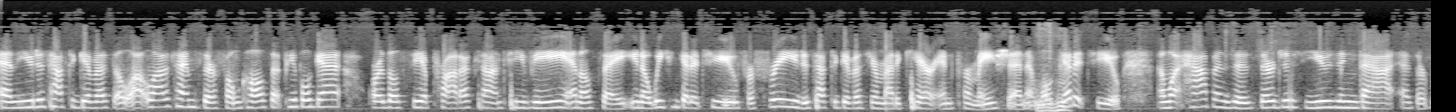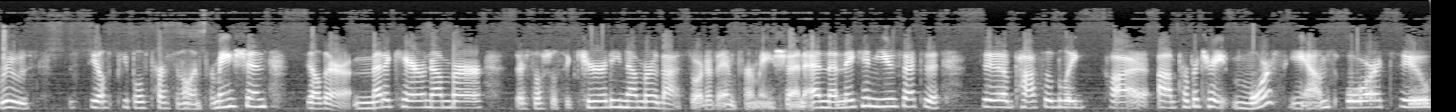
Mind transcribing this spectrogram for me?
and you just have to give us a lot. A lot of times, there are phone calls that people get, or they'll see a product on TV and they'll say, you know, we can get it to you for free. You just have to give us your Medicare information, and we'll mm-hmm. get it to you. And what happens is they're just using that as a ruse to steal people's personal information, steal their Medicare number, their Social Security number, that sort of information, and then they can use that to to possibly ca- um, perpetrate more scams or to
